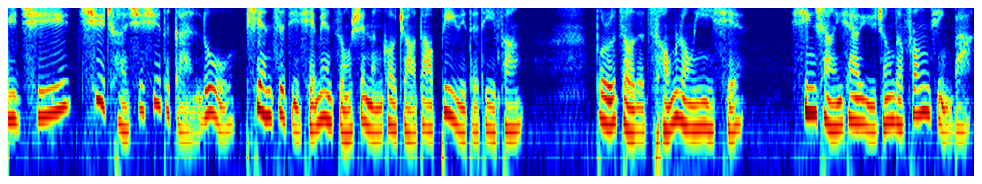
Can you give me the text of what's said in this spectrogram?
与其气喘吁吁的赶路，骗自己前面总是能够找到避雨的地方，不如走得从容一些，欣赏一下雨中的风景吧。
